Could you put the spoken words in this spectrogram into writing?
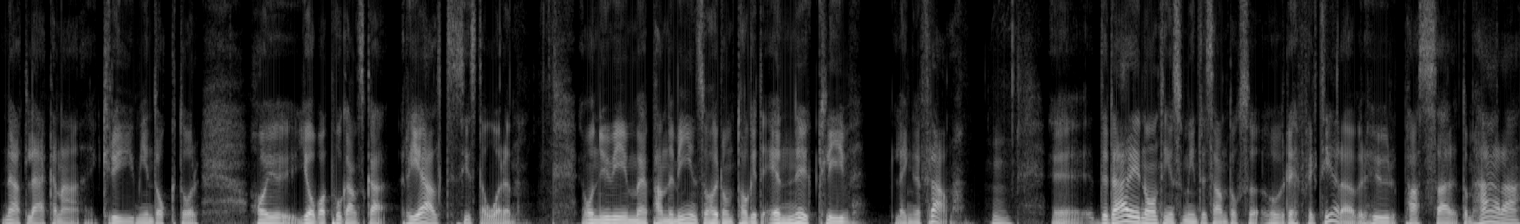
nätläkarna, Kry, Min doktor, har ju jobbat på ganska rejält sista åren. Och nu i och med pandemin så har de tagit ännu kliv längre fram. Mm. Eh, Det där är någonting som är intressant också att reflektera över. Hur passar de här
